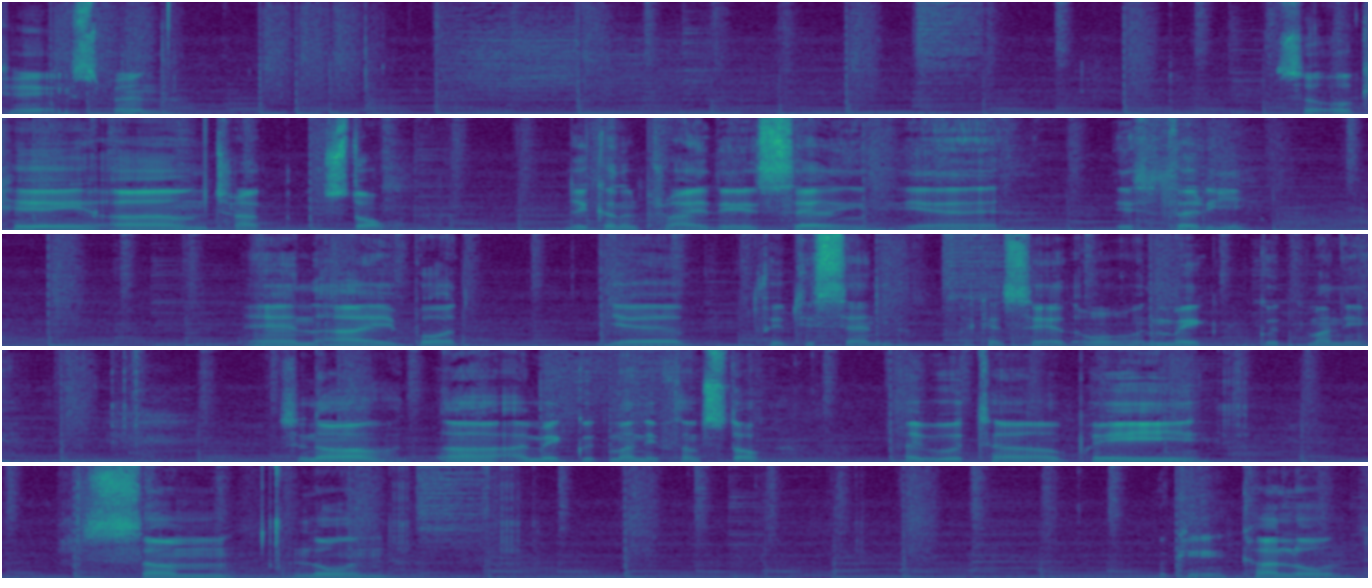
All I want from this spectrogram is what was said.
okay expand so okay um truck stock the current price is selling yeah is 30 and I bought yeah 50 cent I can say it all and make good money. So now uh, I make good money from stock. I would uh, pay some loan. Okay car loan.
